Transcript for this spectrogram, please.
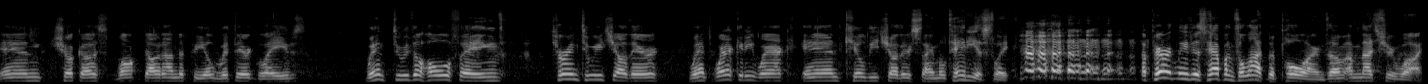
and Shuka walked out on the field with their glaives, went through the whole thing, turned to each other, went whackety whack, and killed each other simultaneously. Apparently, this happens a lot with pole arms. I'm, I'm not sure why.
